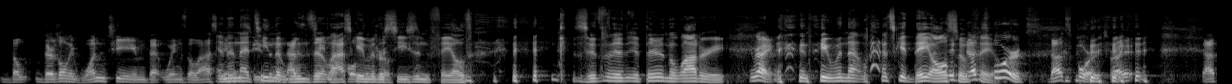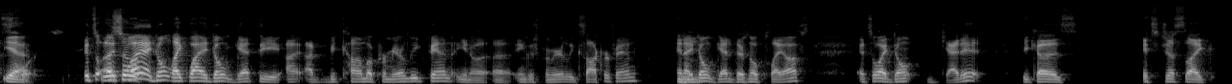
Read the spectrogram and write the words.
the there's only one team that wins the last And game then of that the team that wins their team last game of the season failed because if they're, if they're in the lottery, Right. and they win that last game, they also fail. that's fail. sports. That's sports, right? That's Yeah. sports. It's, Well, it's so- why I don't like why I don't get the I, I've become a Premier League fan, you know, uh, English Premier League soccer fan, and I Mhm. don't get it. There's no playoffs, and so I don't get it because it's just like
